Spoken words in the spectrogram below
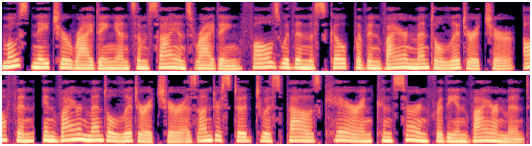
Most nature writing and some science writing falls within the scope of environmental literature. Often, environmental literature is understood to espouse care and concern for the environment,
